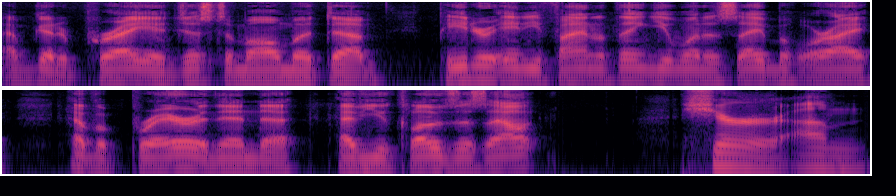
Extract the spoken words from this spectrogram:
I'm going to pray in just a moment. Uh, Peter, any final thing you want to say before I have a prayer, and then uh, have you close us out? Sure. Um,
